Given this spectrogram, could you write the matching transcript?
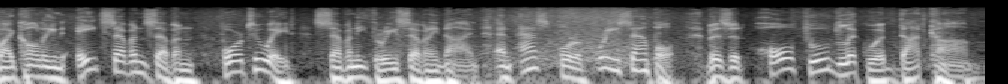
by calling 877-428-7379 and ask for a free sample. Visit wholefoodliquid.com.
